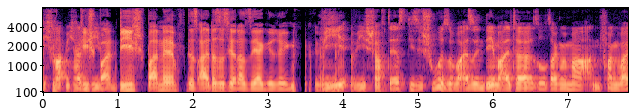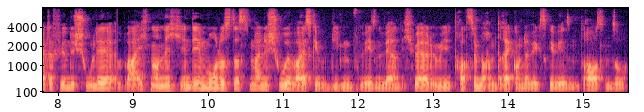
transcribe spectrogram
ich frage mich halt, Die, wie, Span die Spanne des Alters ist ja da sehr gering. wie, wie schafft er es, diese Schuhe so weit? Also in dem Alter, so sagen wir mal Anfang weiterführende Schule, war ich noch nicht in dem Modus, dass meine Schuhe weiß geblieben gewesen wären. Ich wäre halt irgendwie trotzdem noch im Dreck unterwegs gewesen, draußen so.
